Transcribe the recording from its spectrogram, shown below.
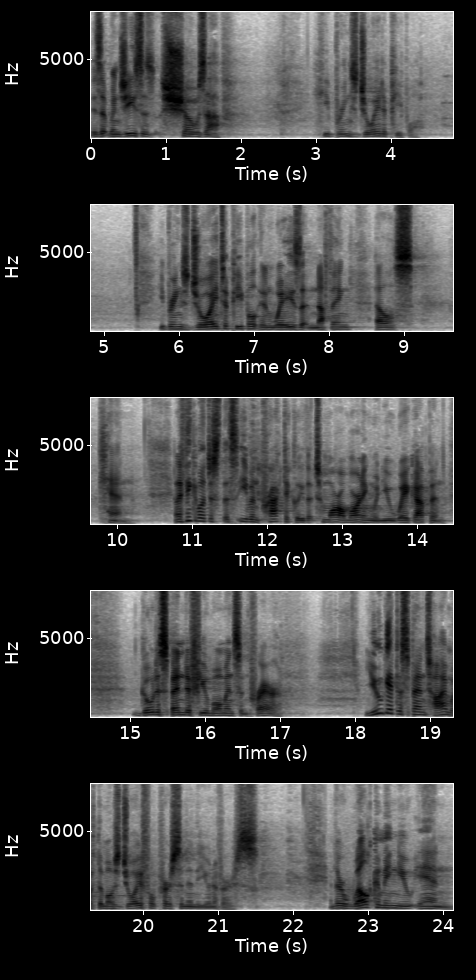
is that when Jesus shows up, he brings joy to people. He brings joy to people in ways that nothing else can. And I think about just this even practically that tomorrow morning when you wake up and go to spend a few moments in prayer, you get to spend time with the most joyful person in the universe. And they're welcoming you in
